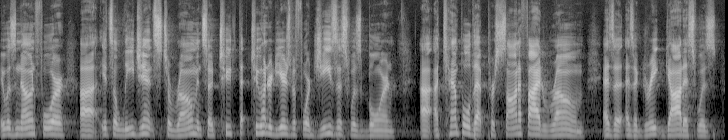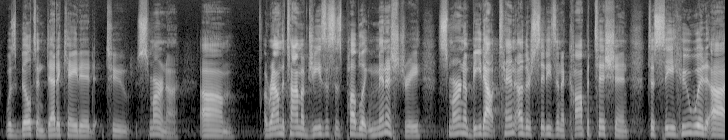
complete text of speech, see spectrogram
It was known for uh, its allegiance to Rome. And so, two, 200 years before Jesus was born, uh, a temple that personified Rome as a, as a Greek goddess was, was built and dedicated to Smyrna. Um, Around the time of Jesus' public ministry, Smyrna beat out 10 other cities in a competition to see who would uh,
